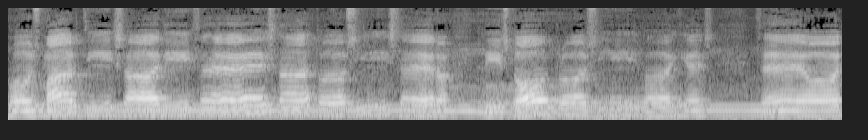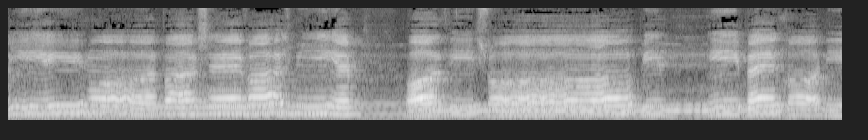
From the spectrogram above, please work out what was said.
ως μάρτης αληθέστατος ύστερον Χριστό προσύβαγες θεωρήμων πασεβασμίεμ οδυσόπιν υπέρ των υμνούν τόσε.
